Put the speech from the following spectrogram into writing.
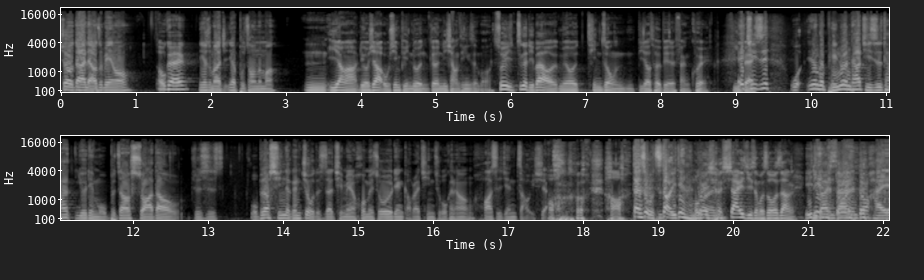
就大家聊这边哦。OK，你有什么要补充的吗？嗯，一样啊，留下五星评论跟你想听什么。所以这个礼拜有没有听众比较特别的反馈？哎、欸，其实我那个评论，它其实它有点我不知道刷到，就是我不知道新的跟旧的是在前面后面，所以我有点搞不太清楚，我可能要花时间找一下。哦，好，但是我知道一定很多人下一集什么时候上，一定很多人都还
